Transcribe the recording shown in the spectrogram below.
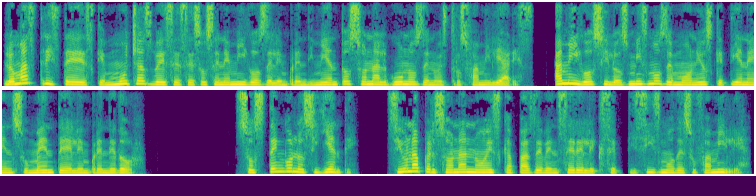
Lo más triste es que muchas veces esos enemigos del emprendimiento son algunos de nuestros familiares, amigos y los mismos demonios que tiene en su mente el emprendedor sostengo lo siguiente. Si una persona no es capaz de vencer el escepticismo de su familia,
